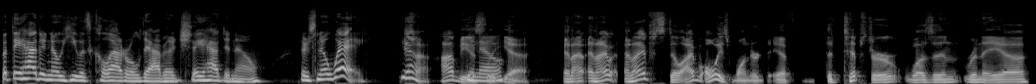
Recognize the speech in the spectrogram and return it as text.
But they had to know he was collateral damage. They had to know. There's no way. Yeah, obviously. You know? Yeah and I and I and I've still I've always wondered if the tipster wasn't Ronaiah.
